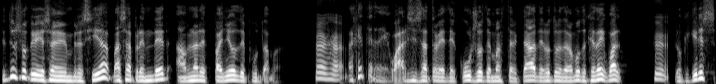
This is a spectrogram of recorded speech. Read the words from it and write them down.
Si tú suscribes a mi membresía, vas a aprender a hablar español de puta madre. Ajá. La gente da igual si es a través de cursos, de masterclass, del otro, de la moto, que da igual. Sí. Lo que quieres es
